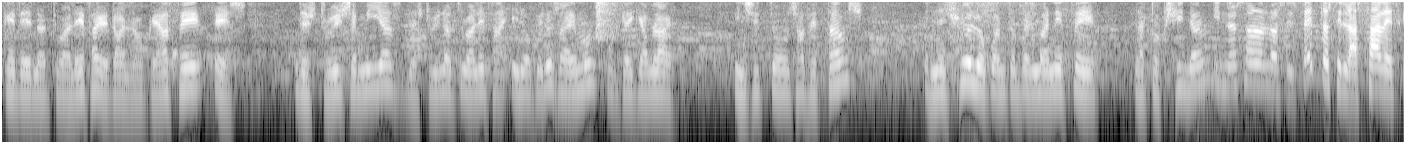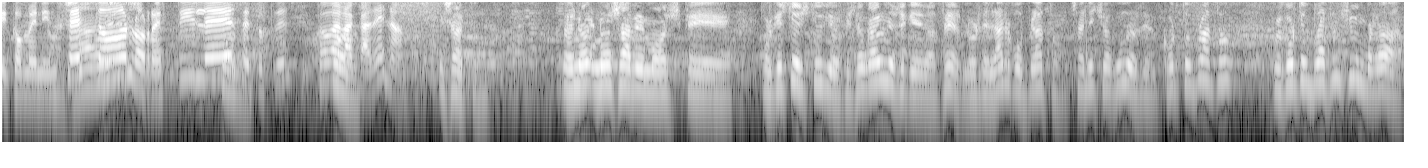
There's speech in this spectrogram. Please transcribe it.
que de naturaleza, que tal. Lo que hace es destruir semillas, destruir naturaleza y lo que no sabemos, porque hay que hablar insectos afectados, en el suelo cuánto permanece la toxina. Y no solo los insectos, sino las aves que comen insectos, los reptiles, entonces toda la cadena. Exacto. No, no, sabemos que, porque estos estudios que son cada uno se quieren hacer, los de largo plazo, se han hecho algunos de corto plazo, pues corto plazo no sirven para nada.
